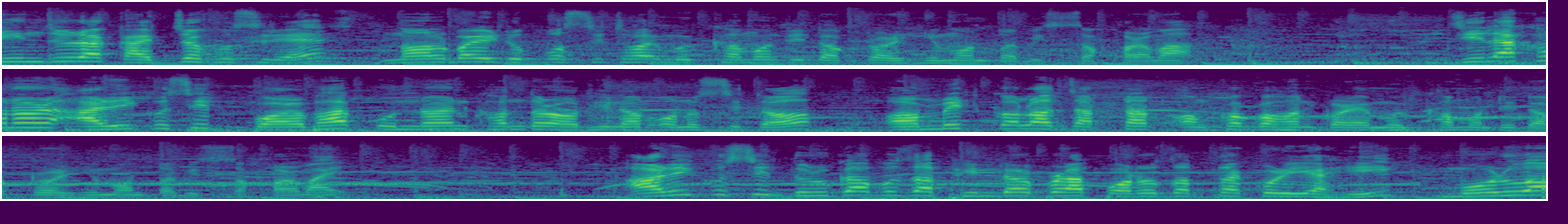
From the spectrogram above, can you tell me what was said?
দিনজোৰা কাৰ্যসূচীৰে নলবাৰীত উপস্থিত হয় মুখ্যমন্ত্ৰী ডক্টৰ হিমন্ত বিশ্ব শৰ্মা। জিলাখনৰ আৰিকুচিত বৰভাগ উন্নয়ন খণ্ডৰ অধীনত অনুষ্ঠিত অমৃত কলা যাত্ৰাত অংশগ্ৰহণ কৰে মুখ্যমন্ত্ৰী ডক্টৰ হিমন্ত বিশ্ব শৰ্মাই। আৰিকুচিত দুৰ্গা পূজা ফিল্ডৰ পৰা পদযাত্ৰা কৰি আহি মৰুৱা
